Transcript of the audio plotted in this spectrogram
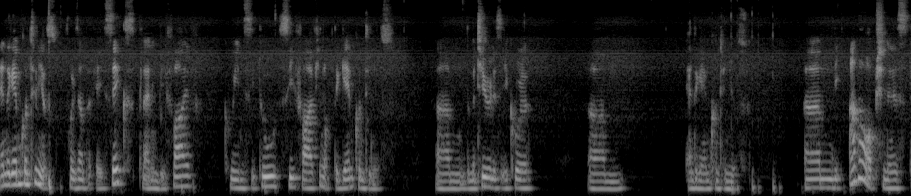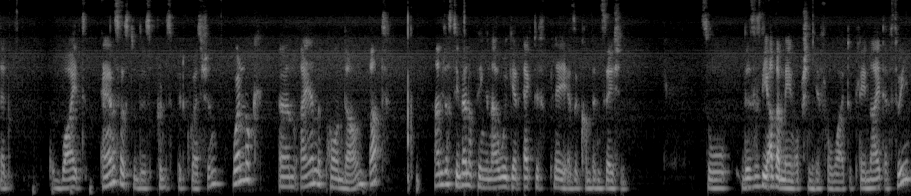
And the game continues. For example, a6, planning b5, queen c2, c5, you know, the game continues. Um, the material is equal, um, and the game continues. Um, the other option is that white answers to this principled question, well look, um, I am a pawn down, but I'm just developing and I will get active play as a compensation. So this is the other main option here for white, to play knight f3.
